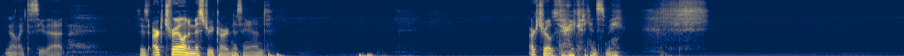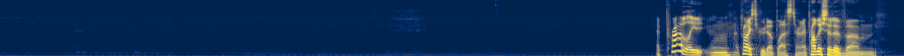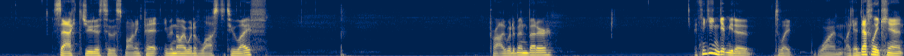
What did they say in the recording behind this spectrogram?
You don't like to see that. So there's Arc Trail and a mystery card in his hand. Arc Trail is very good against me. I probably mm, I probably screwed up last turn. I probably should have um, sacked Judith to the spawning pit, even though I would have lost two life. Probably would have been better. I think he can get me to to like one. Like I definitely can't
